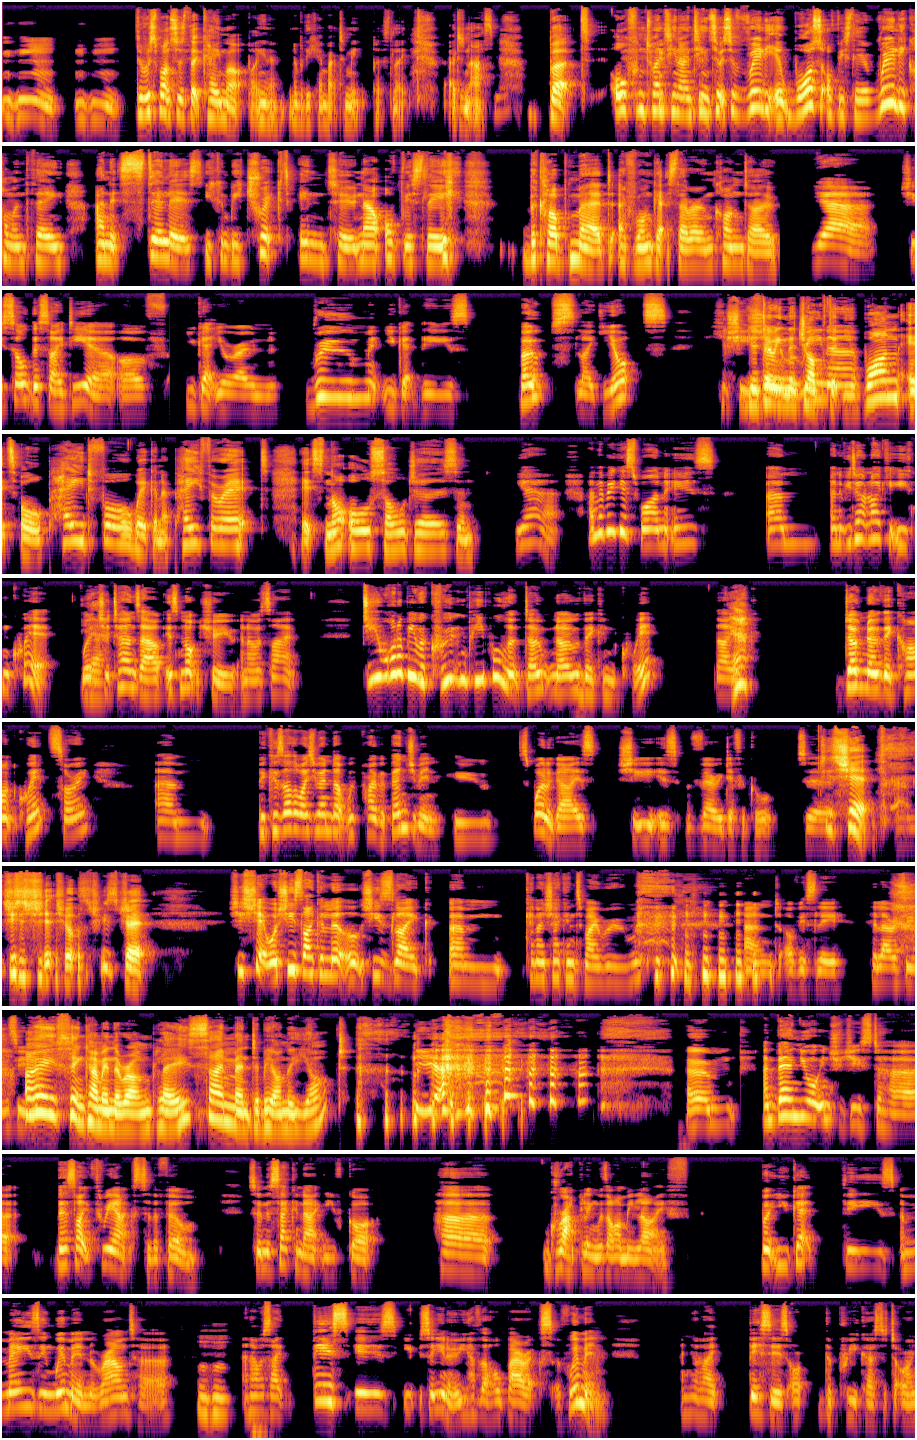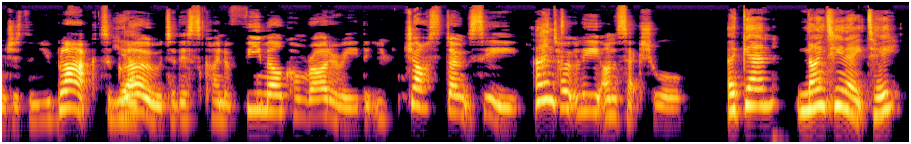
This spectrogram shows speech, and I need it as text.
hmm hmm The responses that came up, you know, nobody came back to me personally. I didn't ask. But all from 2019. so it's a really, it was obviously a really common thing, and it still is. You can be tricked into, now, obviously, the Club Med, everyone gets their own condo. Yeah, she sold this idea of you get your own room, you get these boats like yachts. She You're doing the job that you want. It's all paid for. We're going to pay for it. It's not all soldiers and Yeah, and the biggest one is, um, and if you don't like it, you can quit. Which Yeah. it turns out is not true. And I was like, do you want to be recruiting people that don't know they can quit? Like, Yeah. don't know they can't quit. Sorry, um, because otherwise you end up with Private Benjamin, who, spoiler guys, She is very difficult to. She's shit. um, She's shit. Jules. She's shit. she's shit. Well, she's like a little. She's like, um, can I check into my room? and obviously, hilarity ensues. I think I'm in the wrong place. I'm meant to be on the yacht. yeah. um, and then you're introduced to her. There's like three acts to the film. So in the second act, you've got her grappling with army life, but you get these amazing women around her, hmm and I was like, "This is so." You know, you have the whole barracks of women, and you're like, "This is or- the precursor to Orange Is the New Black, to Yeah. Glow, to this kind of female camaraderie that you just don't see. And Totally unsexual." again, 1980,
